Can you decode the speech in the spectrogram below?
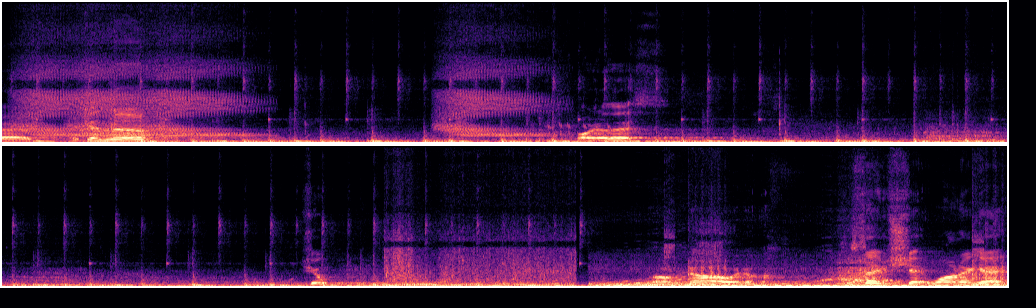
Pad. Again now. Point of this. Shoot. Oh no, I don't. It's the same shit one again.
